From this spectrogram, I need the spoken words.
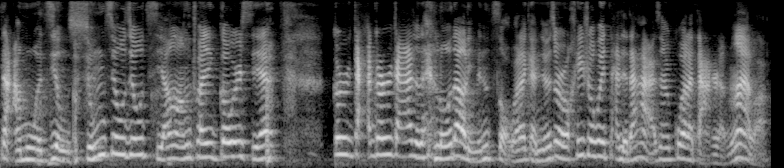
大墨镜，雄赳赳气昂昂，穿一高跟鞋，咯儿嘎咯儿嘎就在楼道里面走过来，感觉就是黑社会大姐大现在过来打人来了。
